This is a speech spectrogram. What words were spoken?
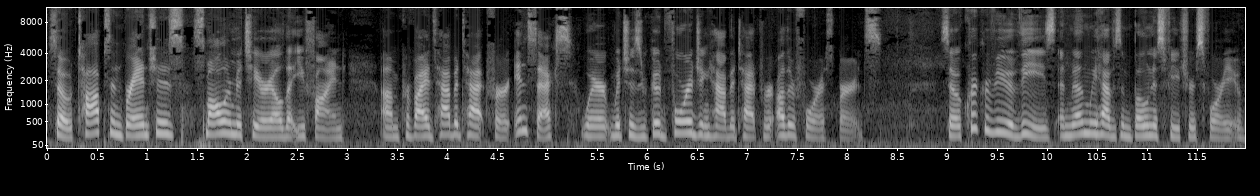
So tops and branches, smaller material that you find, um, provides habitat for insects, where, which is a good foraging habitat for other forest birds. So a quick review of these, and then we have some bonus features for you.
